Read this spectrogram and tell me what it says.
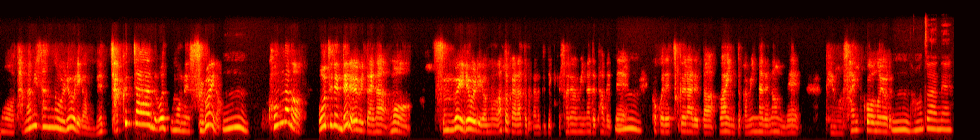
もうたまみさんのお料理がめちゃくちゃおもうねすごいの。あうん。こんなのお家で出る？みたいなもうすんごい料理がもう後から後から出てきてそれをみんなで食べて、うん。ここで作られたワインとかみんなで飲んでっていうもう最高の夜、うん本当だね。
